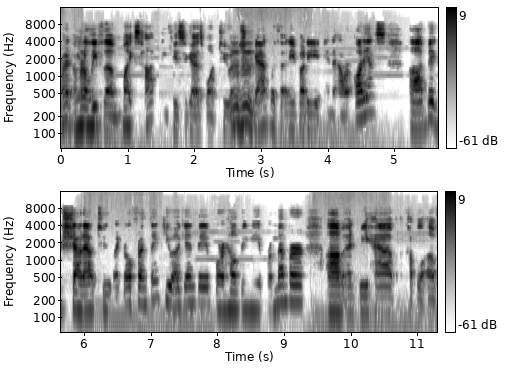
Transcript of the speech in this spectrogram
Right, I'm going to leave the mics hot in case you guys want to Mhm. chat with anybody in our audience. Uh, big shout out to my girlfriend. Thank you again, babe, for helping me remember. Um, and we have a couple of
